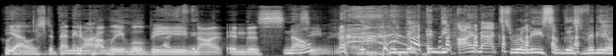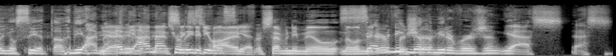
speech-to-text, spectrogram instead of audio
who Yeah. knows? Depending It on probably will be Uh, not in this No? scene. in the in the IMAX release of this video, you'll see it though. The IMAX, In the IMAX release, you will see it. 70 mil, millimeter seventy for sure. millimeter version. Yes, yes,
